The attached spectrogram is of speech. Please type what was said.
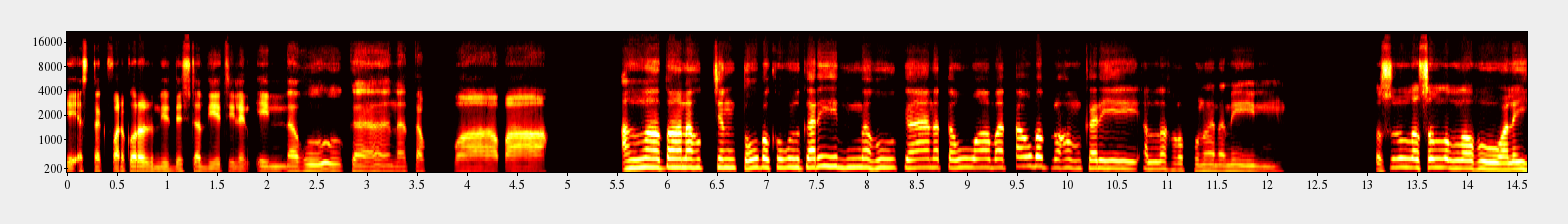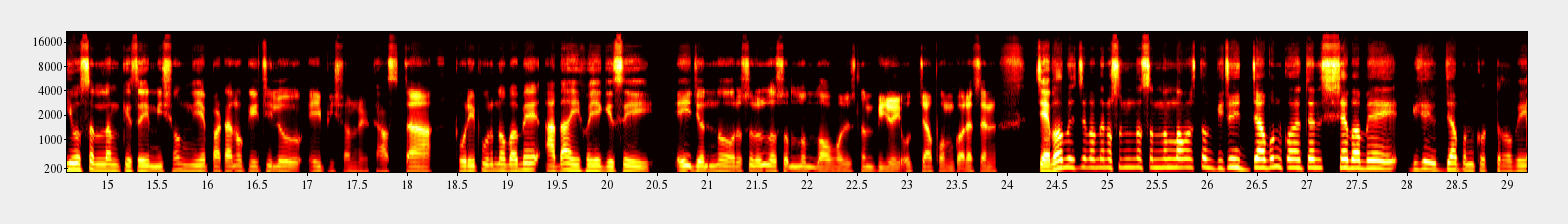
এই ইস্তেগফার করার নির্দেশটা দিয়েছিলেন। ইন্নাহু কানা তাওয়াবা। আল্লাহ তাআলা হচ্ছেন তওবা কবুলকারী। ইন্নাহু কানা তাওয়াবা, তাওবা গ্রহণকারী আল্লাহ রাব্বুল আলামিন। রাসূলুল্লাহ সাল্লাল্লাহু আলাইহি ওয়াসাল্লামকে যে মিশন নিয়ে পাঠানো হয়েছিল, এই মিশনের কাজটা পরিপূর্ণভাবে আদায় হয়ে গেছে। এইজন্য জন্য সাল্লাল্লাহু আলাইহি ওয়াসাল্লাম বিজয় উদযাপন করেছেন। যেভাবে, যেভাবে রাসূলুল্লাহ সাল্লাল্লাহু আলাইহি ওয়াসাল্লাম বিজয় উদযাপন করেছেন, সেভাবে বিজয় উদযাপন করতে হবে।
